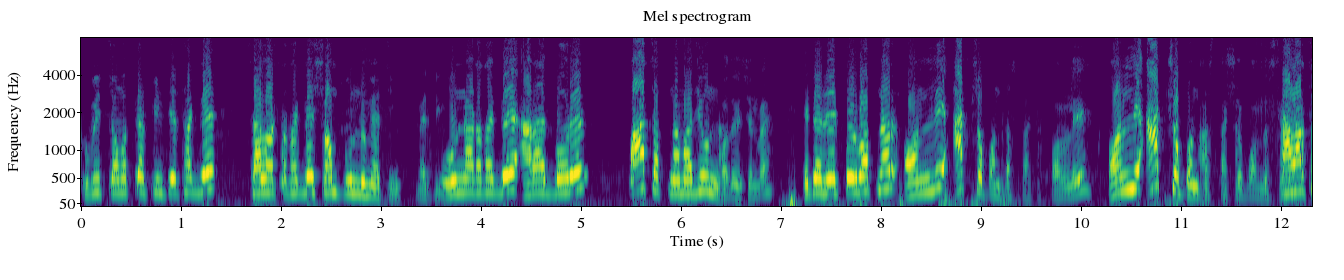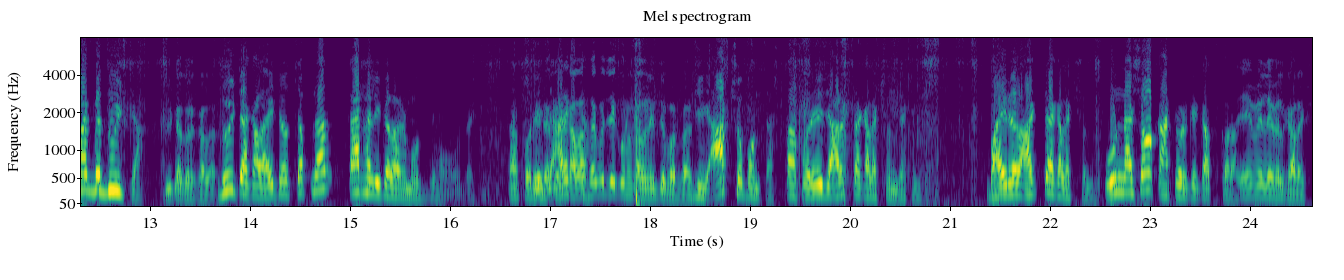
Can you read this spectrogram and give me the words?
খুবই চমৎকার প্রিন্টের থাকবে সালোয়ারটা থাকবে সম্পূর্ণ ম্যাচিং ওড়নাটা থাকবে আড়াই বরের পাঁচ হাত নামাজি ওড়না। কত দিচ্ছেন ভাই? এটা রেট পড়বে আপনার অনলি আটশো পঞ্চাশ টাকা। অনলি অনলি আটশো পঞ্চাশ টাকা। 850 কালার থাকবে দুইটা। দুইটা করে কালার দুইটা কালার এটা হচ্ছে আপনার কাঠালি কালারের মধ্যে। ও দেখেন। তারপরে এই যে কালার থাকবে যে কোনো কালার নিতে পারবে জি আটশো পঞ্চাশ। তারপরে এই যে আরেকটা কালেকশন দেখেন। ভাইরাল আরেকটা কালেকশন ওড়না সহ কাটওয়ার্কে কাজ করা। এভেলেবেল কালেকশন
